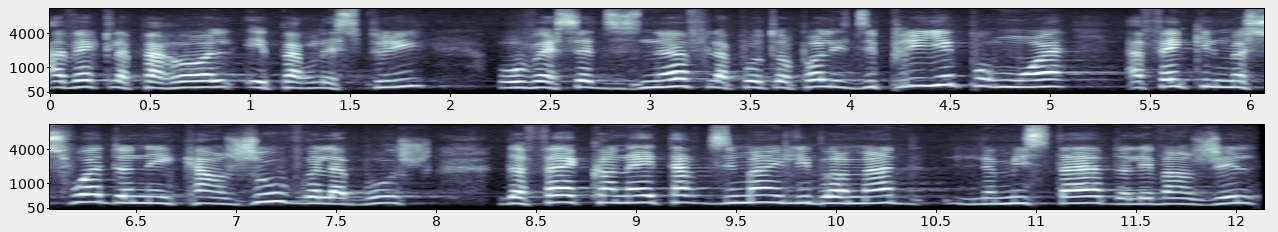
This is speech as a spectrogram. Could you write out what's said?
avec la parole et par l'Esprit. Au verset 19, l'apôtre Paul dit Priez pour moi afin qu'il me soit donné, quand j'ouvre la bouche, de faire connaître hardiment et librement le mystère de l'Évangile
